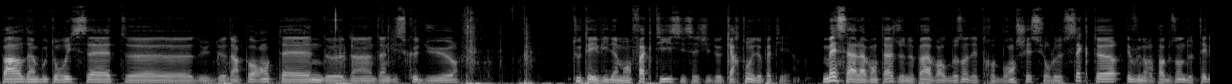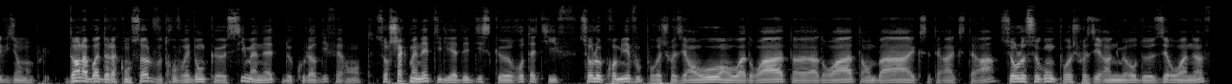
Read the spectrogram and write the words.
parle d'un bouton reset, euh, d'un port antenne, d'un disque dur, tout est évidemment factice, il s'agit de carton et de papier. Mais ça a l'avantage de ne pas avoir besoin d'être branché sur le secteur et vous n'aurez pas besoin de télévision non plus. Dans la boîte de la console, vous trouverez donc 6 euh, manettes de couleurs différentes. Sur chaque manette, il y a des disques rotatifs. Sur le premier, vous pourrez choisir en haut, en haut à droite, euh, à droite, en bas, etc.. Sur le second, vous pourrez choisir un numéro de 0 à 9.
